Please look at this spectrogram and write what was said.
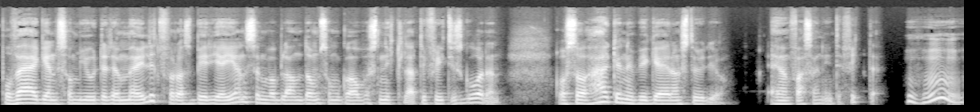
på vägen som gjorde det möjligt för oss. Birger Jensen var bland de som gav oss nycklar till fritidsgården. Och så här kan ni bygga er studio. Även fast han inte fick det. Mm -hmm.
